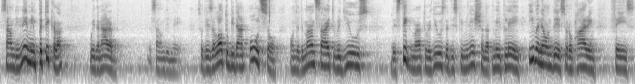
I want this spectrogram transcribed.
sounding name, in particular with an Arab sounding name. So there's a lot to be done also on the demand side to reduce the stigma, to reduce the discrimination that may play even on the sort of hiring phase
